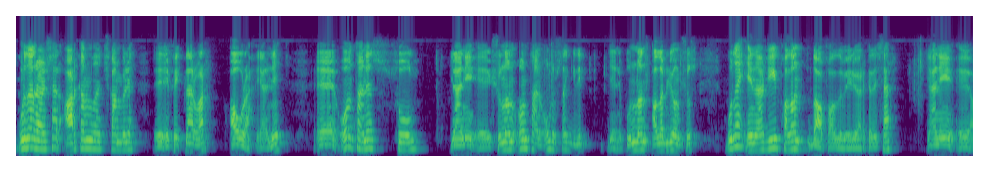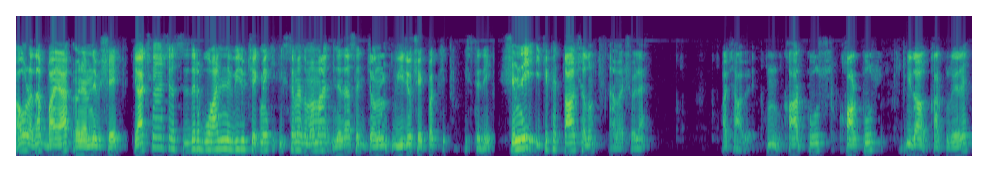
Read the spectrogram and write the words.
Burada arkadaşlar arkamızdan çıkan böyle e, efektler var. Aura yani. E, 10 tane sol yani e, şundan 10 tane olursa gidip yani bundan alabiliyormuşuz. Bu da enerjiyi falan daha fazla veriyor arkadaşlar. Yani e, Aura'da baya önemli bir şey. Gerçekten arkadaşlar sizlere bu halinde video çekmek istemezdim ama nedense canım video çekmek istedi. Şimdi iki pet daha açalım. Hemen şöyle. Aç abi. Karpuz, karpuz. Bir daha karpuz dedi.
